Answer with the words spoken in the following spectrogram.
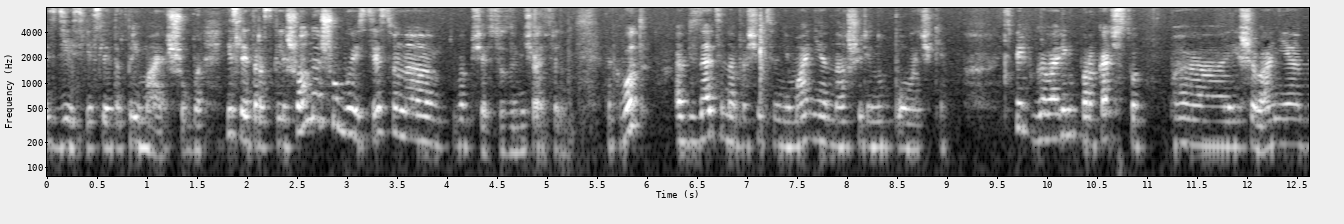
здесь, если это прямая шуба. Если это расклешенная шуба, естественно, вообще все замечательно. Так вот, обязательно обращайте внимание на ширину полочки. Теперь поговорим про качество пришивания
